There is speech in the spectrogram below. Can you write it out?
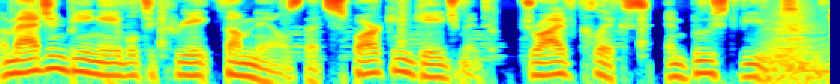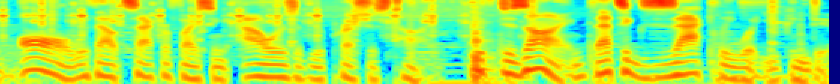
Imagine being able to create thumbnails that spark engagement, drive clicks, and boost views, all without sacrificing hours of your precious time. With Dzine, that's exactly what you can do.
